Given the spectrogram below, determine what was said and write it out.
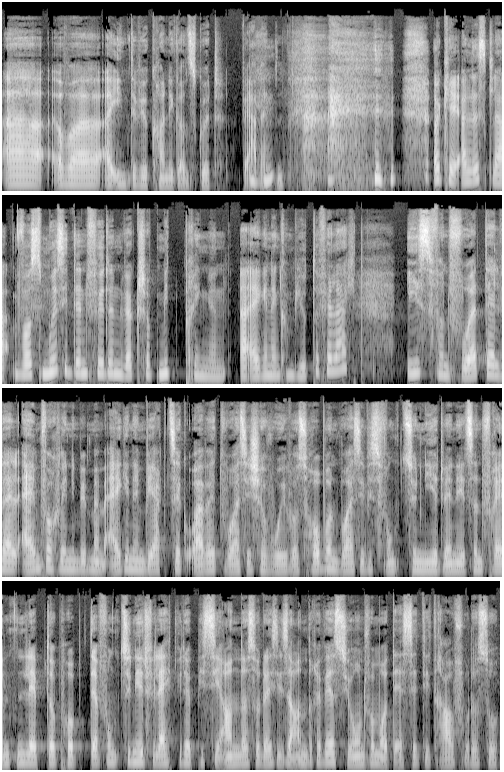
äh, aber ein Interview kann ich ganz gut bearbeiten. Mhm. okay, alles klar. Was muss ich denn für den Workshop mitbringen? Einen eigenen Computer vielleicht? ist von Vorteil, weil einfach, wenn ich mit meinem eigenen Werkzeug arbeite, weiß ich schon, wo ich was habe und weiß ich, wie es funktioniert. Wenn ich jetzt einen fremden Laptop habe, der funktioniert vielleicht wieder ein bisschen anders oder es ist eine andere Version vom Audacity drauf oder so.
